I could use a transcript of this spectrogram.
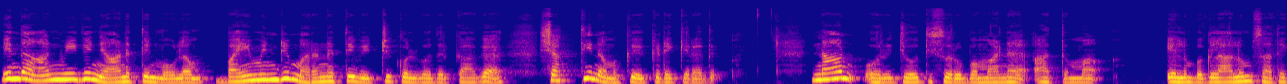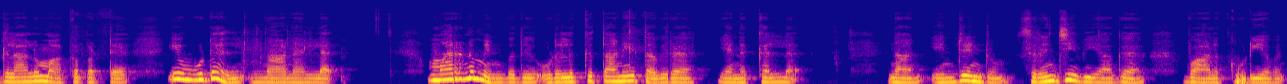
இந்த ஆன்மீக ஞானத்தின் மூலம் பயமின்றி மரணத்தை வெற்றி கொள்வதற்காக சக்தி நமக்கு கிடைக்கிறது. நான் ஒரு ஜோதி சுரூபமான ஆத்மா. எலும்புகளாலும் சதைகளாலும் ஆக்கப்பட்ட இவ்வுடல் நான் அல்ல. மரணம் என்பது உடலுக்குத்தானே தவிர எனக்கல்ல. நான் என்றென்றும் சிரஞ்சீவியாக வாழக்கூடியவன்.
